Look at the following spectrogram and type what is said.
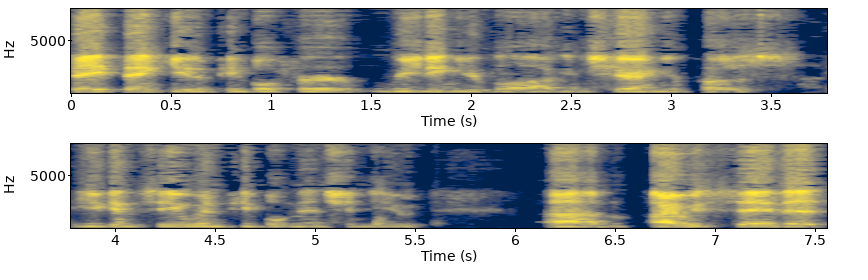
say thank you to people for reading your blog and sharing your posts. You can see when people mention you. Um, I always say that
